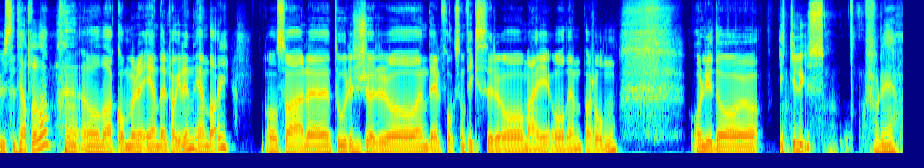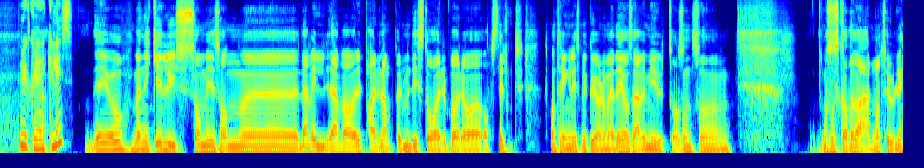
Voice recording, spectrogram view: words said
huset til Atle, da. Og da kommer det én deltaker inn én dag. Og så er det to regissører og en del folk som fikser, og meg og den personen. Og lyd og ikke lys, for det Bruker dere ikke lys? Ja, jo, men ikke lys som i sånn eh, Det er, veldig, det er bare et par lamper, men de står bare oppstilt. Man trenger liksom ikke å gjøre noe med de, og så er vi mye ute og sånn, så og så skal det være naturlig.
